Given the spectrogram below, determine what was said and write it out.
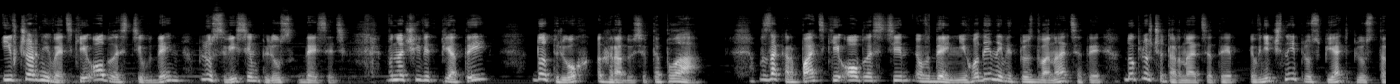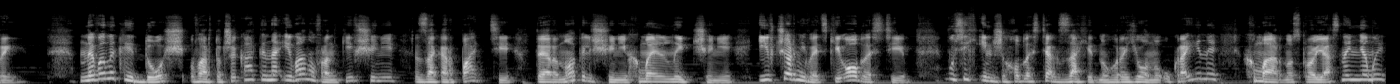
і в Чернівецькій області в день плюс 8 плюс 10, вночі від 5 до 3 градусів тепла. В Закарпатській області в денні години від плюс 12 до плюс 14, в нічний плюс 5 плюс 3. Невеликий дощ варто чекати на Івано-Франківщині, Закарпатті, Тернопільщині, Хмельниччині і в Чернівецькій області. В усіх інших областях західного регіону України хмарно з проясненнями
